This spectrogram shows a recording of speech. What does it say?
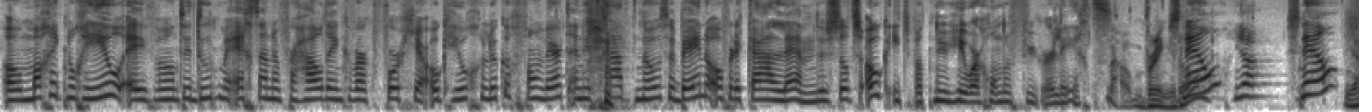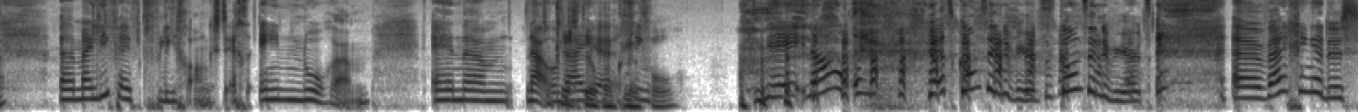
Oh, mag ik nog heel even, want dit doet me echt aan een verhaal denken waar ik vorig jaar ook heel gelukkig van werd. En dit gaat notabene over de KLM. Dus dat is ook iets wat nu heel erg onder vuur ligt. Nou, bring it Snel? on. Ja. Snel? Ja. Uh, mijn lief heeft vliegangst, echt enorm. En um, nou, wij ook een uh, ging- knuffel. Nee, nou, het komt in de buurt. Het komt in de buurt. Uh, wij gingen dus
